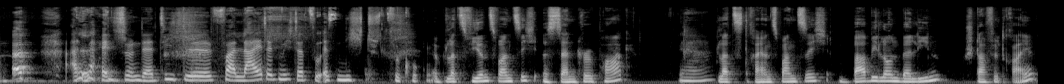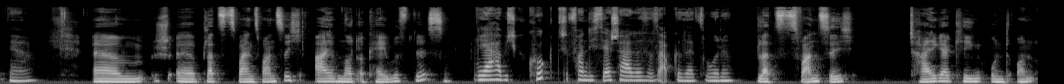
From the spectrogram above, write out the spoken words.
Allein schon der Titel verleitet mich dazu, es nicht zu gucken. Platz 24, A Central Park. Ja, Platz 23, Babylon Berlin, Staffel 3. ja. Ähm, äh, Platz 22, I am not okay with this. Ja, habe ich geguckt. Fand ich sehr schade, dass es abgesetzt wurde. Platz 20, Tiger King und on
